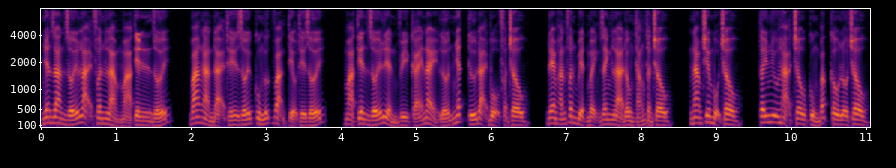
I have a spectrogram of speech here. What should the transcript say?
nhân gian giới lại phân làm mà tiên giới, ba ngàn đại thế giới cùng ước vạn tiểu thế giới, mà tiên giới liền vì cái này lớn nhất tứ đại bộ phận châu, đem hắn phân biệt mệnh danh là đông thắng thần châu, nam chiêm bộ châu, tây mưu hạ châu cùng bắc câu lô châu.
